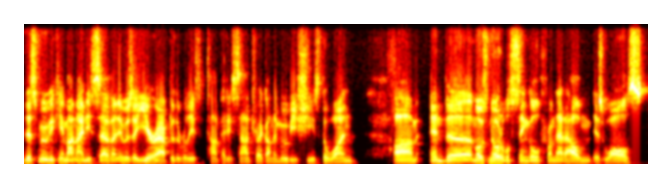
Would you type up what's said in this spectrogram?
this movie came out in 97. It was a year after the release of Tom Petty's soundtrack on the movie She's the One. Um, and the most notable single from that album is Walls,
